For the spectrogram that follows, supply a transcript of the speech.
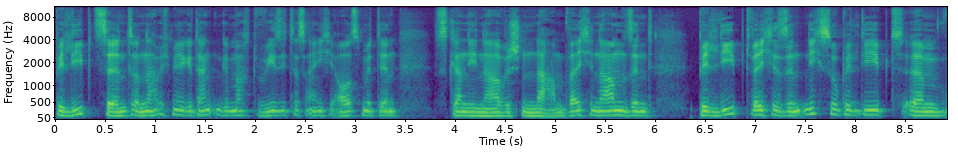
beliebt sind. Und dann habe ich mir Gedanken gemacht, wie sieht das eigentlich aus mit den skandinavischen Namen? Welche Namen sind beliebt, welche sind nicht so beliebt, ähm,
